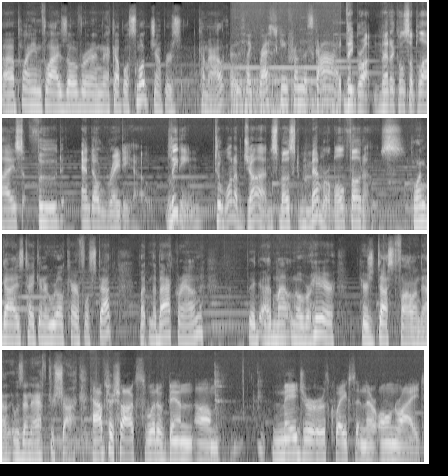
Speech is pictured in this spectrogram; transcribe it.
a plane flies over and a couple smoke jumpers come out. It was like rescue from the sky. They brought medical supplies, food, and a radio, leading to one of John's most memorable photos. One guy's taking a real careful step, but in the background, big uh, mountain over here, here's dust falling down. It was an aftershock. Aftershocks would have been um, major earthquakes in their own right.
